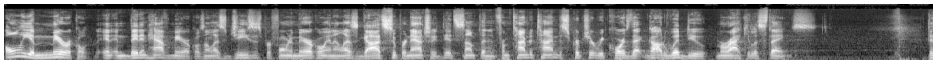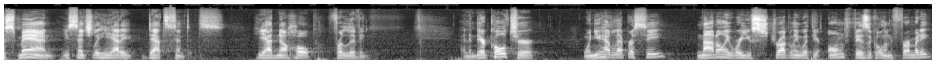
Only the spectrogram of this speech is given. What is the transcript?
Only a miracle. And, and, they didn't have miracles unless Jesus performed a miracle and unless God supernaturally did something. And from time to time, the scripture records that God would do miraculous things. This man, essentially, he had a death sentence. He had no hope for living. And in their culture, when you had leprosy, not only were you struggling with your own physical infirmity,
